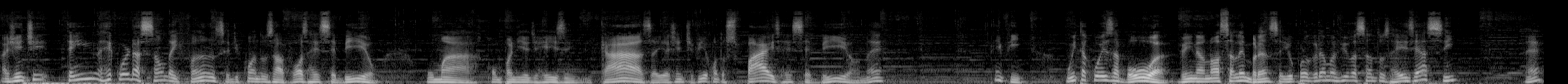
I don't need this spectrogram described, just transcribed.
a gente tem recordação da infância, de quando os avós recebiam uma companhia de reis em casa e a gente via quando os pais recebiam, né? Enfim, muita coisa boa vem na nossa lembrança e o programa Viva Santos Reis é assim, né?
